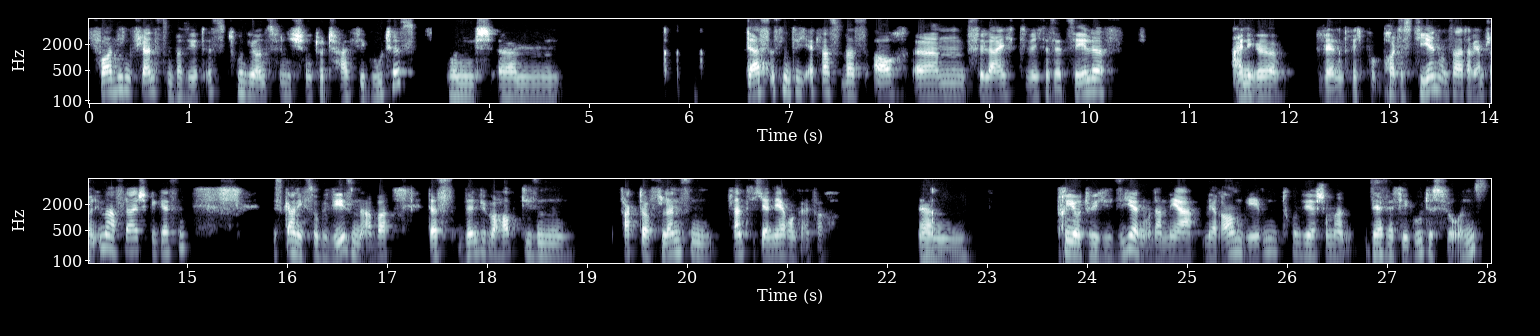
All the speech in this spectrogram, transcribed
vorwiegend pflanzenbasiert ist, tun wir uns, finde ich, schon total viel Gutes. Und ähm, das ist natürlich etwas, was auch ähm, vielleicht, wenn ich das erzähle, einige werden richtig protestieren und sagen, wir haben schon immer Fleisch gegessen. Ist gar nicht so gewesen, aber dass, wenn wir überhaupt diesen Faktor Pflanzen, pflanzliche Ernährung einfach ähm, priorisieren oder mehr, mehr Raum geben, tun wir schon mal sehr, sehr viel Gutes für uns.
